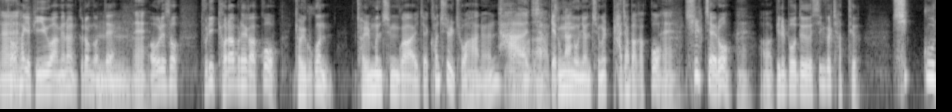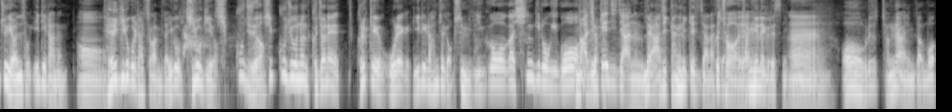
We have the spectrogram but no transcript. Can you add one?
네. 정확하게 비유하면은 그런 건데 음, 네. 어, 그래서 둘이 결합을 해갖고 결국은 젊은 층과 이제 컨트리를 좋아하는 다 이제 아, 중노년층을 다 잡아갖고 네. 실제로 네. 어, 빌보드 싱글 차트 19주 연속 1위라는 어. 대기록을 달성합니다. 이거 야, 기록이에요. 19주요? 19주는 그 전에 그렇게 오래 1위를 한 적이 없습니다. 이거가 신기록이고 맞아. 아직 깨지지 않은. 네, 아직 당연히 깨지지 않았죠. 그쵸, 예. 작년에 그랬으니까. 예. 어, 그래서 장난 아닙니다. 뭐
